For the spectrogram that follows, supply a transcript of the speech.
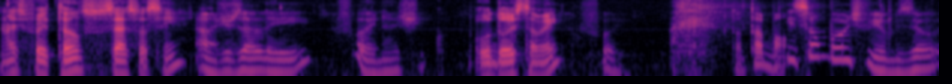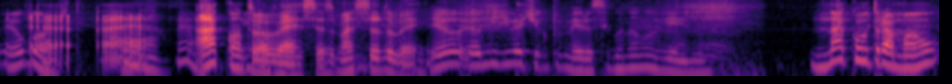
Mas foi tão sucesso assim? Anjos da Lei foi, né, Chico? O 2 também? Então tá bom. E são bons filmes, eu, eu gosto. É, há controvérsias, mas tudo bem. Eu, eu me diverti com o primeiro, o segundo eu não vi ainda. Na contramão,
